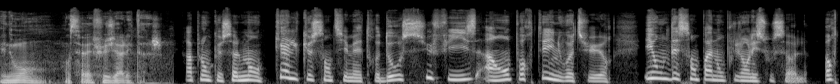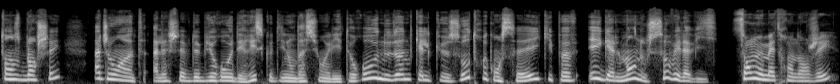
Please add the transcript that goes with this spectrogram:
Et nous, on, on s'est réfugiés à l'étage. Rappelons que seulement quelques centimètres d'eau suffisent à emporter une voiture. Et on ne descend pas non plus dans les sous-sols. Hortense Blanchet, adjointe à la chef de bureau des risques d'inondation et littoraux, nous donne quelques autres conseils qui peuvent également nous sauver la vie. Sans me mettre en danger,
